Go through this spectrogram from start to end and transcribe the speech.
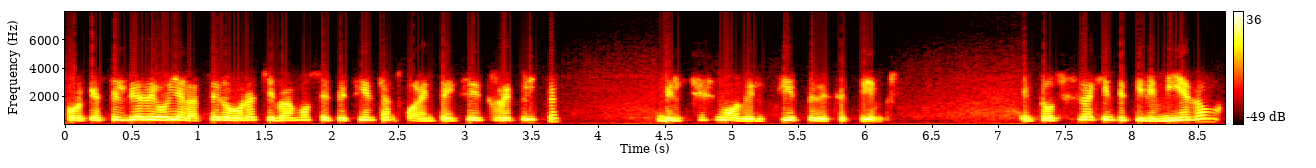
porque hasta el día de hoy a las cero horas llevamos 746 réplicas del sismo del 7 de septiembre. Entonces la gente tiene miedo,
